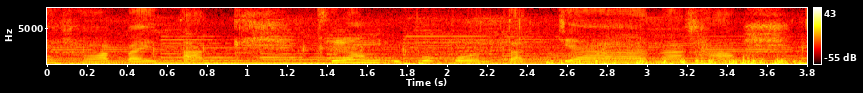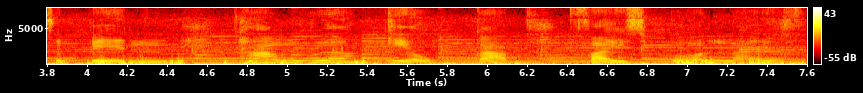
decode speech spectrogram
นะคะ ใบตัดเครื่องอุปกรณ์ตัดหญ้านะคะ จะเป็นทั้งเรื่องเกี่ยวกับไฟสปอตไลท์ไฟ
